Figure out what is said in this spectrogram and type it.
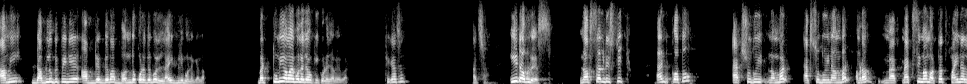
আমি ডাব্লিউবিপি নিয়ে আপডেট দেওয়া বন্ধ করে দেবো লাইভলি বলে গেলাম। বাট তুমি আমায় বলে যাও কি করে যাবে এবার। ঠিক আছে? আচ্ছা। ইডব্লিউএস নকসাল ডিস্ট্রিক্ট অ্যান্ড কত? একশো দুই নম্বর একশো দুই নাম্বার আমরা ম্যাক্সিমাম অর্থাৎ final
